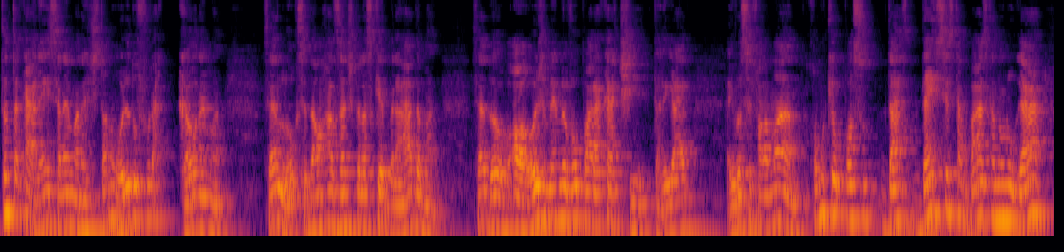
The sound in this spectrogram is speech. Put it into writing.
tanta carência, né, mano? A gente tá no olho do furacão, né, mano? Você é louco, você dá um rasante pelas quebradas, mano. Você é doido. Ó, hoje mesmo eu vou para Aracati, tá ligado? Aí você fala, mano, como que eu posso dar 10 cestas básicas num lugar?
